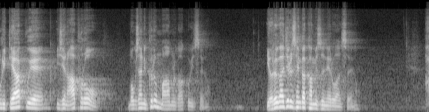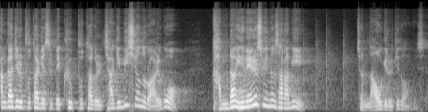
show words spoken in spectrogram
우리 대학부에 이제는 앞으로 목사님 그런 마음을 갖고 있어요. 여러 가지를 생각하면서 내려왔어요. 한 가지를 부탁했을 때 그 부탁을 자기 미션으로 알고 감당해낼 수 있는 사람이 저는 나오기를 기도하고 있어요.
